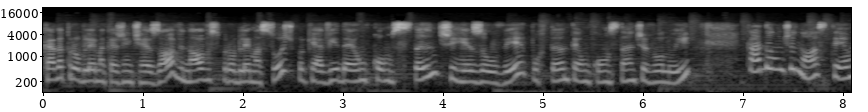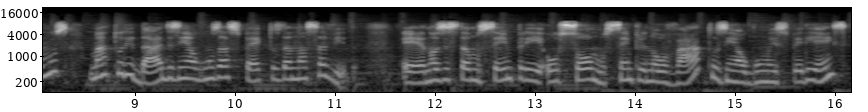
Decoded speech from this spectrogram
cada problema que a gente resolve, novos problemas surgem, porque a vida é um constante resolver, portanto, é um constante evoluir. Cada um de nós temos maturidades em alguns aspectos da nossa vida. É, nós estamos sempre, ou somos sempre novatos em alguma experiência,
